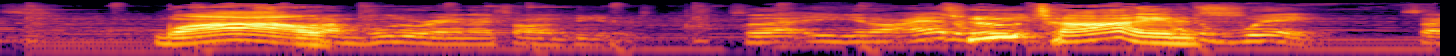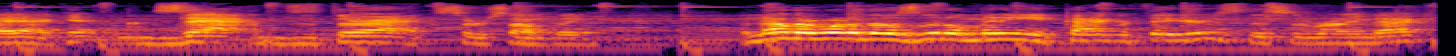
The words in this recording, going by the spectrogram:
I saw it Wow. on Blu-ray and I saw it in theaters. So that you know, I had to Two wait. I had times. to wait. So yeah, I can't Zach Drax or something. Another one of those little mini Packer figures. This is running back.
